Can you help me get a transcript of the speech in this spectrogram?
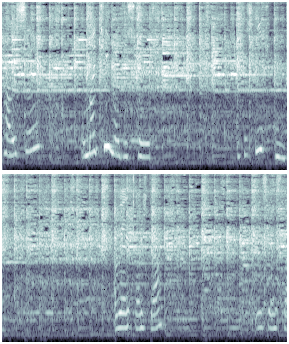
Scheiße. Und mein Teammate ist tot. Das ist nicht gut. Aber er ist gleich da. Er ist erst da.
